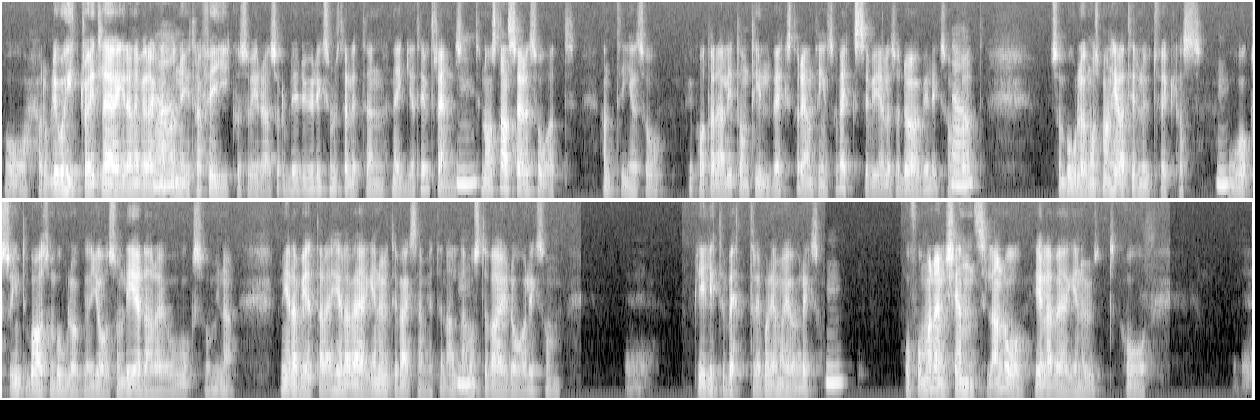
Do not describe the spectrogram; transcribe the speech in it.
och ja, då blir vår hitrate lägre när vi räknar Ja. på ny trafik och så vidare. Så då blir det ju liksom istället en negativ trend. Mm. Så någonstans är det så att antingen så, vi pratade här lite om tillväxt och det, antingen så växer vi eller så dör vi liksom. Ja. För att som bolag måste man hela tiden utvecklas. Mm. Och också inte bara som bolag, utan jag som ledare och också mina medarbetare hela vägen ut i verksamheten. Alla Mm. måste varje dag liksom eh, bli lite bättre på det man gör liksom. Och får man den känslan då hela vägen ut och eh,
